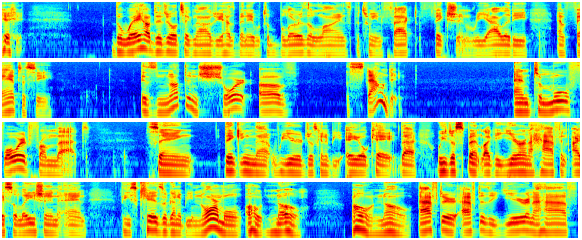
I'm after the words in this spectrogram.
the way how digital technology has been able to blur the lines between fact, fiction, reality, and fantasy is nothing short of astounding. And to move forward from that, saying, thinking that we're just going to be a okay, that we just spent like a year and a half in isolation and these kids are going to be normal. Oh no. Oh no. After after the year and a half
